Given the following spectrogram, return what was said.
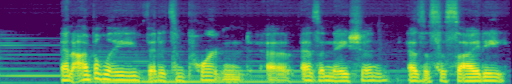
And I believe that it's important uh, as a nation, as a society,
